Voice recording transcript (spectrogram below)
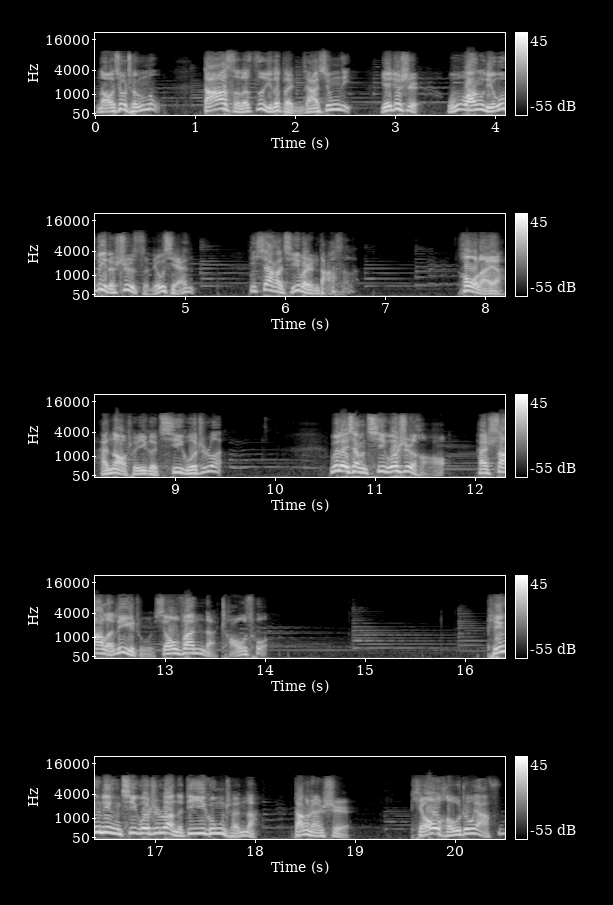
恼羞成怒，打死了自己的本家兄弟，也就是吴王刘濞的世子刘贤。你下个棋把人打死了。后来呀，还闹出一个七国之乱。为了向七国示好，还杀了力主萧藩的晁错。平定七国之乱的第一功臣呢，当然是调侯周亚夫。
